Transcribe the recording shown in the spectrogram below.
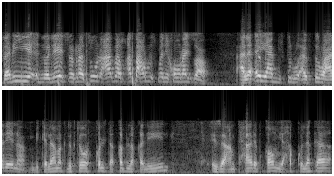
فرية إنه ليش الرسول عظم قطع رؤوس بني قريظة؟ على هي عم يفتروا يفتروا علينا؟ بكلامك دكتور قلت قبل قليل إذا عم تحارب قوم يحق لك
